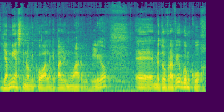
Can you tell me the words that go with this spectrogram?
για μία αστυνομικό, αλλά και πάλι νουάρ βιβλίο, ε, με το βραβείο Goncourt.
